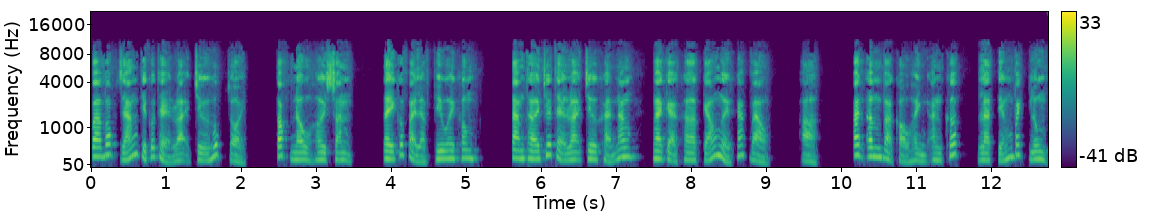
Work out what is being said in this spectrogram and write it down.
Qua vóc dáng thì có thể loại trừ húc rồi, tóc nâu hơi xoăn, đây có phải là phiêu hay không? Tạm thời chưa thể loại trừ khả năng ngay cả khờ kéo người khác vào. Ở, ờ, phát âm và khẩu hình ăn khớp là tiếng bách lung.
